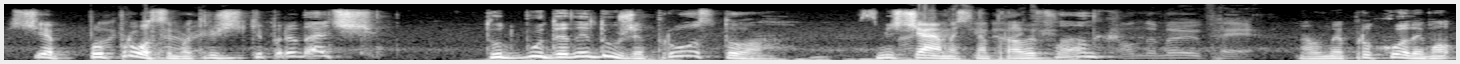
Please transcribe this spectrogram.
Ще попросимо трішки передач. Тут буде не дуже просто. Зміщаємось на правий фланг, але ми проходимо.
